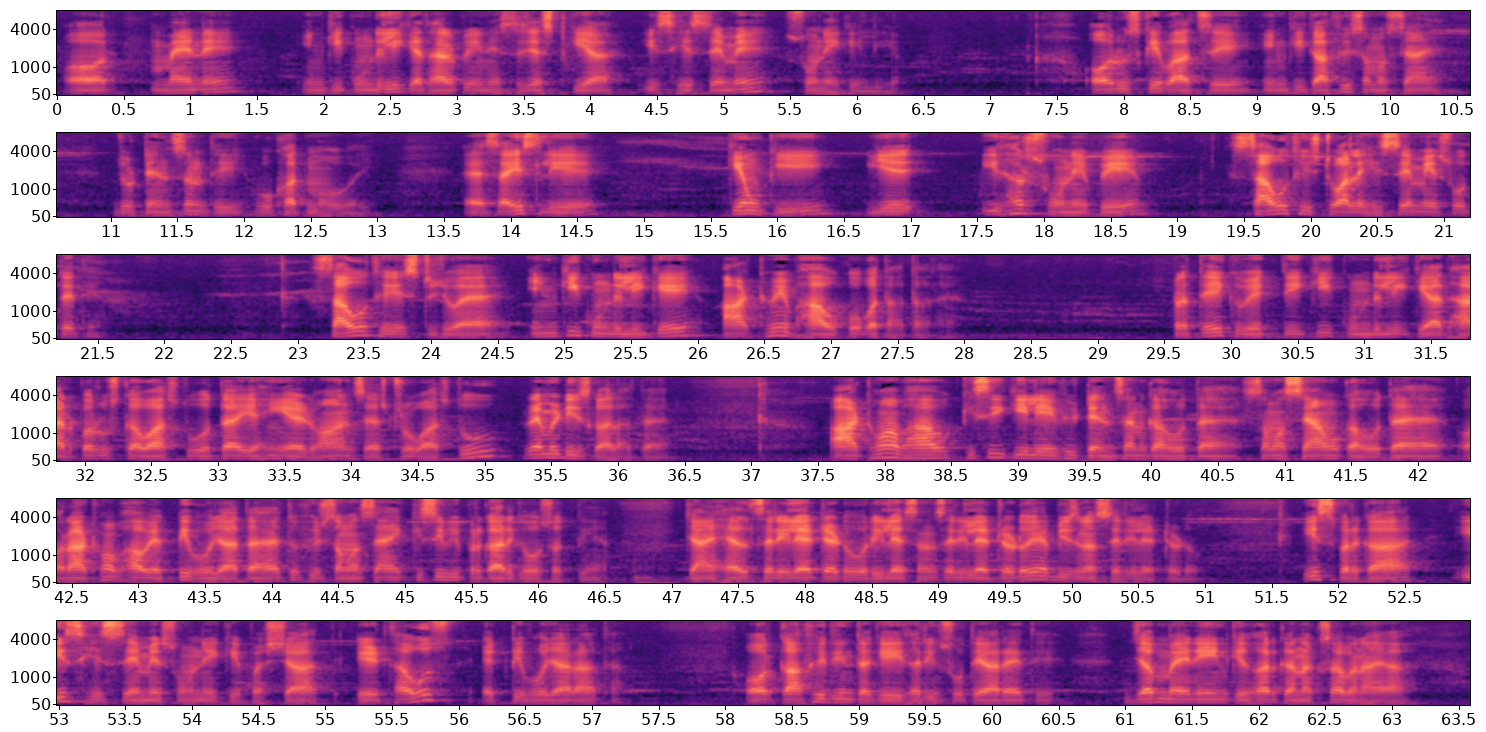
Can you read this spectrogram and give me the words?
और मैंने इनकी कुंडली के आधार पर इन्हें सजेस्ट किया इस हिस्से में सोने के लिए। और उसके बाद से इनकी काफ़ी समस्याएँ, जो टेंशन थी, वो ख़त्म हो गई। ऐसा इसलिए क्योंकि ये इधर सोने पे साउथ ईस्ट वाले हिस्से में सोते थे। साउथ ईस्ट जो है, इनकी कुंडली के आठवें भाव को बताता था प्रत्येक व्यक्ति की कुंडली के आधार पर उसका वास्तु होता है, यही एडवांस एस्ट्रो वास्तु रेमेडीज कहलाता है। आठवां भाव किसी के लिए भी टेंशन का होता है, समस्याओं का होता है और आठवां भाव एक्टिव हो जाता है तो फिर समस्याएँ किसी भी प्रकार की हो सकती हैं। चाहे हेल्थ से रिलेटेड हो रिलेशन से रिलेटेड हो या बिज़नेस से रिलेटेड हो। इस प्रकार इस हिस्से में सोने के पश्चात एट्थ हाउस एक्टिव हो जा रहा था। और काफ़ी दिन तक ये इधर ही सोते आ रहे थे। जब मैंने इनके घर का नक्शा बनाया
